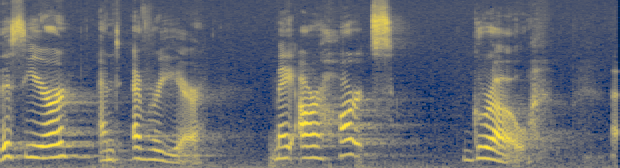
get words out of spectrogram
This year and every year, may our hearts grow, uh,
